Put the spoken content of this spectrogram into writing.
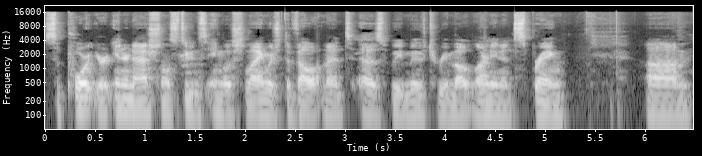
support your international students' English language development as we move to remote learning in spring. Um,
